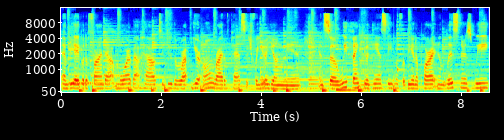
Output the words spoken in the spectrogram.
and be able to find out more about how to do the your own rite of passage for your young men. And so, we thank you again, Stephen, for being a part. And, listeners, we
